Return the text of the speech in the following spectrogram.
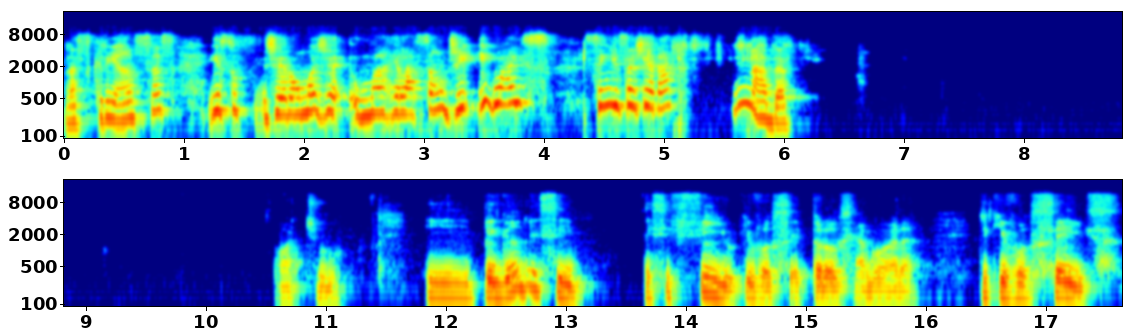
nas crianças, isso gerou uma, uma relação de iguais, sem exagerar em nada. Ótimo. E pegando esse esse fio que você trouxe agora de que vocês,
